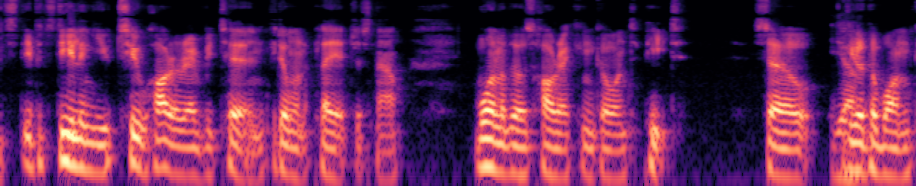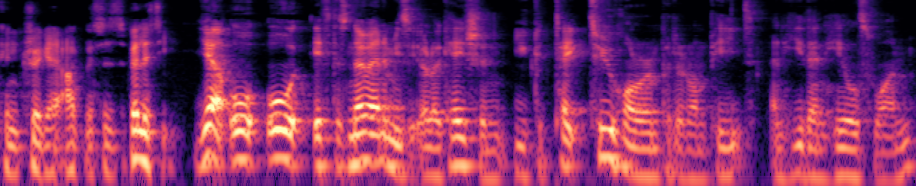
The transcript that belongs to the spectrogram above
it's if it's dealing you two horror every turn, if you don't want to play it just now, one of those horror can go on to Pete. So Yeah. the other one can trigger Agnes's ability. Yeah, or or if there's no enemies at your location, you could take two horror and put it on Pete, and he then heals one.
